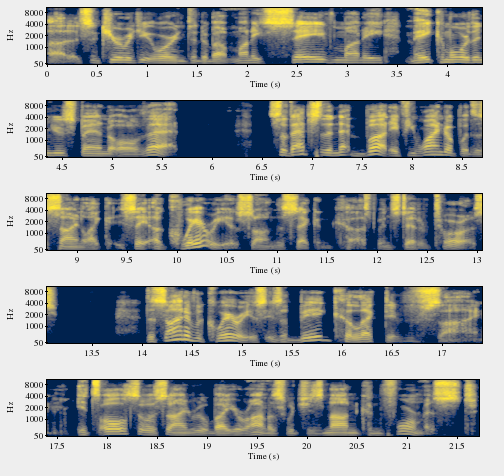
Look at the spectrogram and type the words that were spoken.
uh, security oriented about money. Save money, make more than you spend, all of that. So that's the net. But if you wind up with a sign like, say, Aquarius on the second cusp instead of Taurus, the sign of Aquarius is a big collective sign. It's also a sign ruled by Uranus, which is nonconformist.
